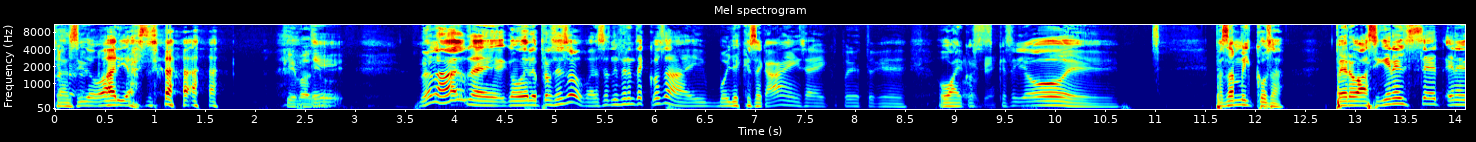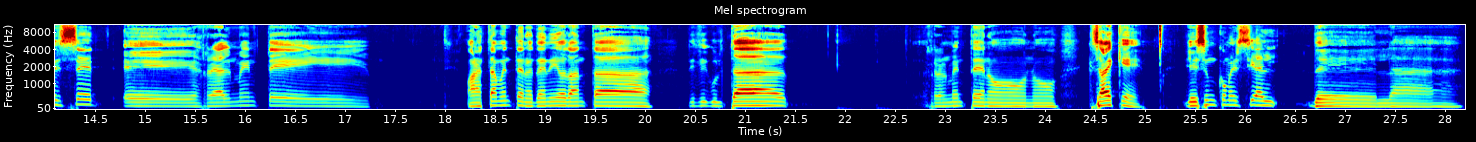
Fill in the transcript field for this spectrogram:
que han sido varias. ¿Qué pasó? Eh, no, nada, o sea, como en el proceso, parecen diferentes cosas. Hay boyes que se caen, ¿sabes? Esto que, o hay cosas, Ok. qué sé yo, eh, pasan mil cosas. Pero así en el set, en el set, eh, realmente, honestamente no he tenido tanta dificultad. Realmente no, no. ¿Sabes qué? Yo hice un comercial de la,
